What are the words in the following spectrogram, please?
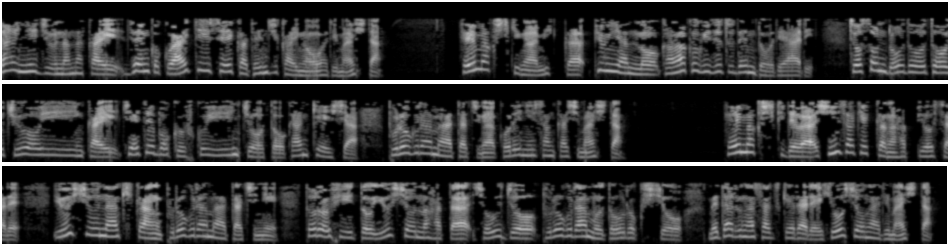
第27回全国 IT 成果展示会が終わりました。閉幕式が3日、平壌の科学技術伝道であり、朝鮮労働党中央委員会チェテボク副委員長と関係者、プログラマーたちがこれに参加しました。閉幕式では審査結果が発表され、優秀な機関プログラマーたちにトロフィーと優勝の旗、賞状、プログラム登録賞、メダルが授けられ表彰がありました。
